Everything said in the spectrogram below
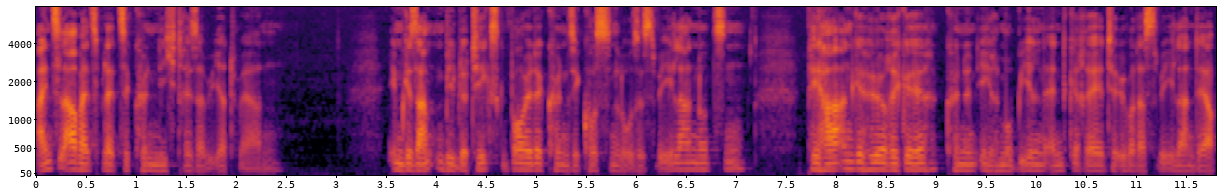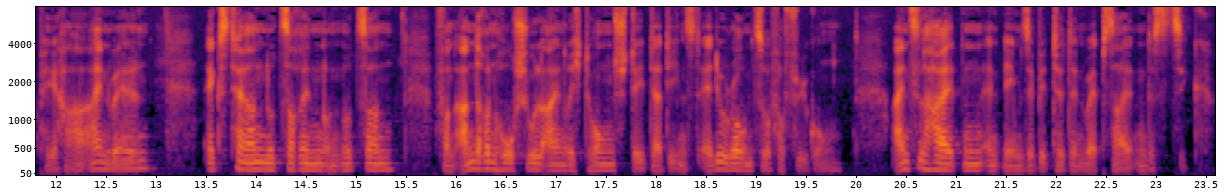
Einzelarbeitsplätze können nicht reserviert werden. Im gesamten Bibliotheksgebäude können Sie kostenloses WLAN nutzen. PH-Angehörige können ihre mobilen Endgeräte über das WLAN der PH einwählen. Externen Nutzerinnen und Nutzern von anderen Hochschuleinrichtungen steht der Dienst EduRoam zur Verfügung. Einzelheiten entnehmen Sie bitte den Webseiten des ZIG.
